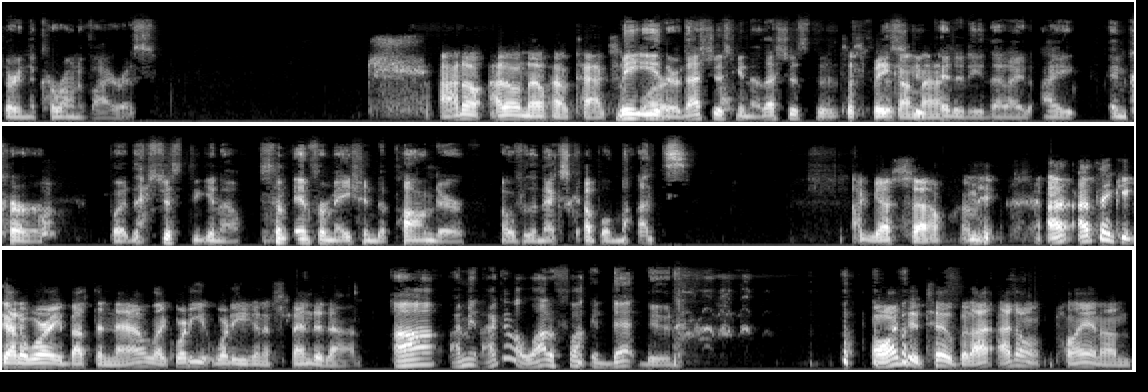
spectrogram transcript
during the coronavirus I don't. I don't know how taxes. me work. either that's just you know that's just the, To speak the on that. stupidity that. I, I incur but that's just you know some information to ponder over the next couple months I guess so. I mean, I, I think you got to worry about the now. Like, what are you what are you going to spend it on? uh i mean i got a lot of fucking debt dude Oh, I do too, but I, I don't plan on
